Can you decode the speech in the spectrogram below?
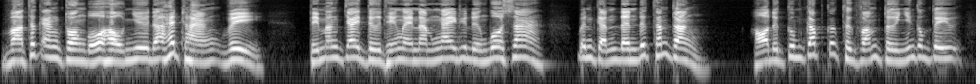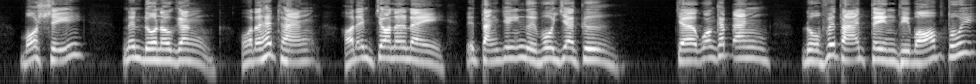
Và thức ăn toàn bộ hầu như đã hết hạn vì tiệm ăn chay từ thiện này nằm ngay trên đường Bô Sa, bên cạnh đền Đức Thánh Trần. Họ được cung cấp các thực phẩm từ những công ty bỏ sĩ, nên đồ nào gần họ đã hết hạn, họ đem cho nơi này để tặng cho những người vô gia cư. Chờ quan khách ăn, đồ phế thải tiền thì bỏ túi,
